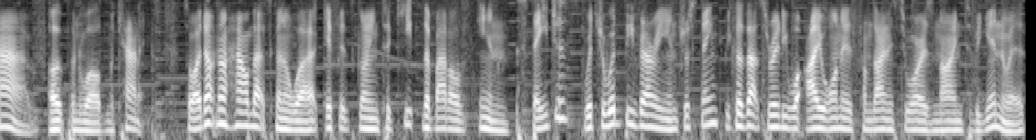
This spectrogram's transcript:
have open world mechanics. So I don't know how that's going to work, if it's going to keep the battles in stages, which would be very interesting because that's really what I wanted from Dynasty Warriors 9 to begin with.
